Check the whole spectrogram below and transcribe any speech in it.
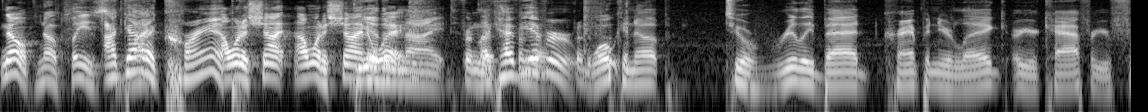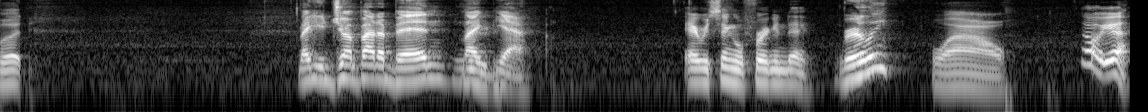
no, No, please. I got a Mike. cramp. I want to shine. I want to shine the away other night. from like, have from you the- ever woken up to a really bad cramp in your leg or your calf or your foot? Like, you jump out of bed. Like, yeah. every single friggin' day? Really? Wow. Oh yeah,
